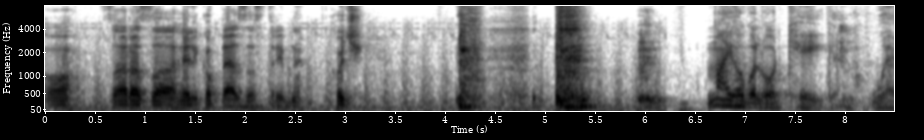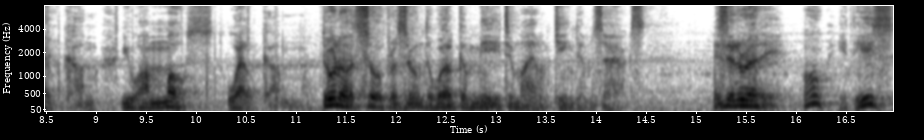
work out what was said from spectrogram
О, зараз за гелікоптер застрибне. Хоч My overlord Kagan, welcome. You are most welcome. Do not so presume to welcome me to my own kingdom, Zerx. Is it ready? Oh, it is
